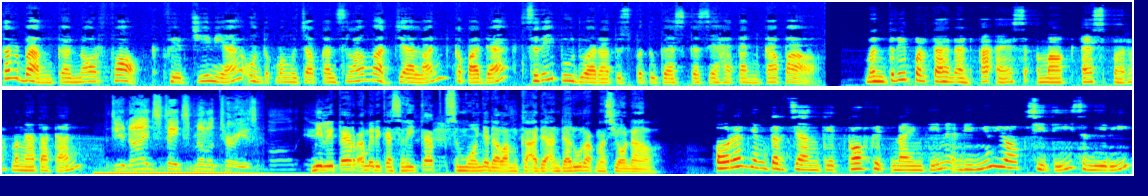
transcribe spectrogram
terbang ke Norfolk, Virginia untuk mengucapkan selamat jalan kepada 1.200 petugas kesehatan kapal. Menteri Pertahanan AS Mark Esper mengatakan, The United States military is all in Militer Amerika Serikat semuanya dalam keadaan darurat nasional. orang yang terjangkit COVID-19 di New York City sendiri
